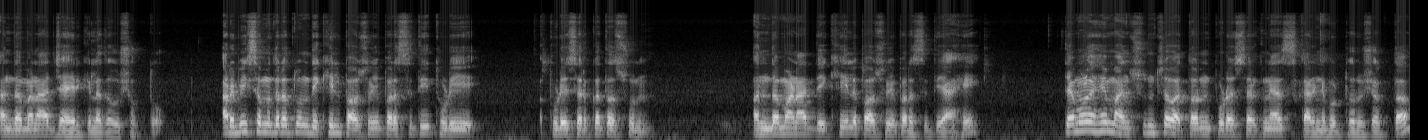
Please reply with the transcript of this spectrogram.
अंदमानात जाहीर केला जाऊ शकतो. अरबी समुद्रातून देखील पावसाळी परिस्थिती थोडी पुढे सरकत असून अंदमानात देखील पावसाळी परिस्थिती आहे. त्यामुळे हे मान्सूनचं वातावरण पुढे सरकण्यास कारणीभूत ठरू शकतं.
